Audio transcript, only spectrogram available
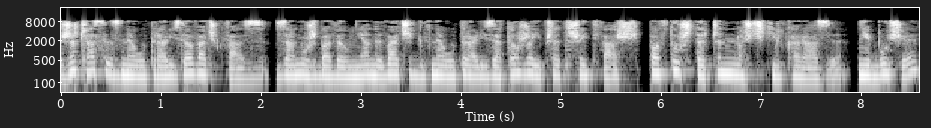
że czas zneutralizować kwas. Zanurz bawełniany wacik w neutralizatorze i przetrzyj twarz. Powtórz tę czynność kilka razy. Nie bój się,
